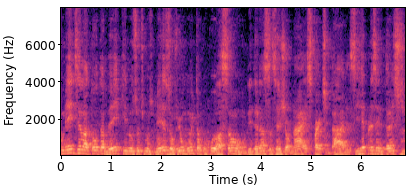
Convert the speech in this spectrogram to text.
Mendes relatou também que nos últimos meses ouviu muito a população, lideranças regionais, partidárias e representantes de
